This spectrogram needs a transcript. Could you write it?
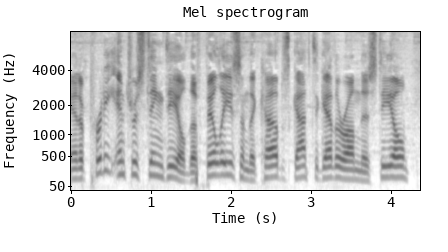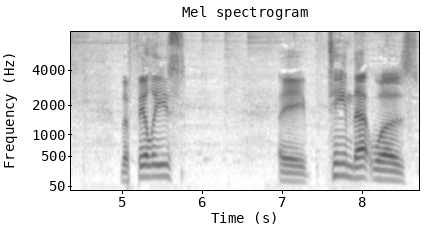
in a pretty interesting deal. The Phillies and the Cubs got together on this deal. The Phillies, a team that was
